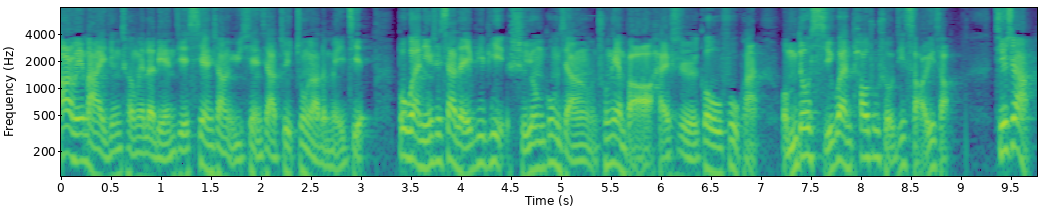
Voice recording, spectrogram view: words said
二维码已经成为了连接线上与线下最重要的媒介。不管您是下载 APP、使用共享充电宝，还是购物付款，我们都习惯掏出手机扫一扫。其实啊，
